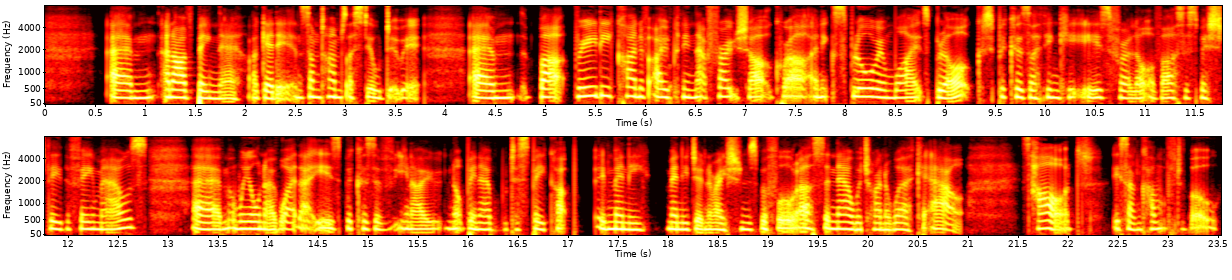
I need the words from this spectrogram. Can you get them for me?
Um, and I've been there, I get it, and sometimes I still do it. Um, but really kind of opening that throat chakra and exploring why it's blocked, because I think it is for a lot of us, especially the females. Um, and we all know why that is because of, you know, not being able to speak up in many, many generations before us. And now we're trying to work it out. It's hard, it's uncomfortable.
